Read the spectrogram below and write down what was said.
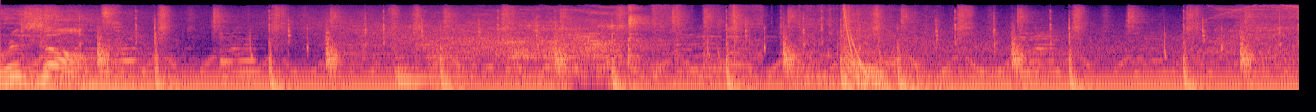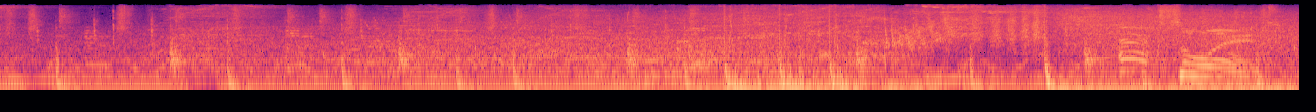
Result. Excellent!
